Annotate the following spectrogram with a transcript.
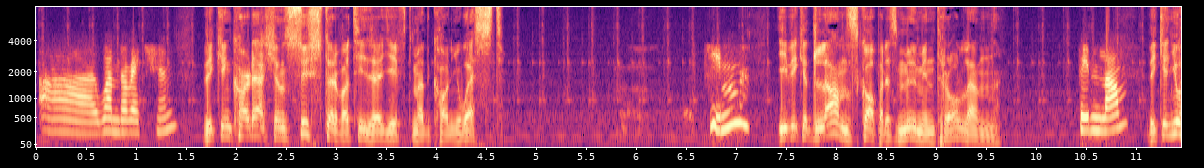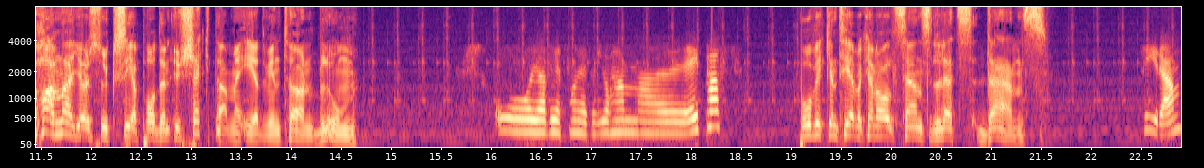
Ah, One Direction. Vilken Kardashian-syster var tidigare gift med Kanye West? Kim. I vilket land skapades Mumintrollen? Finland. Vilken Johanna gör succépodden Ursäkta med Edvin Törnblom? Åh, jag vet vad hon heter. Johanna... Ej, pass. På vilken tv-kanal sänds Let's Dance? Fyra.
